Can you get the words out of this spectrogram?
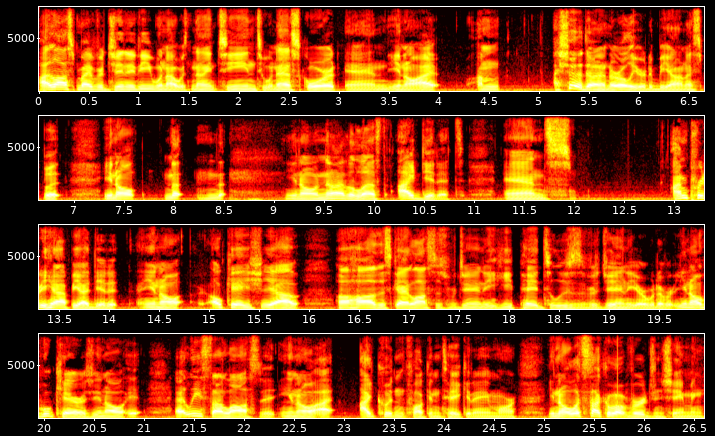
I lost my virginity when I was 19 to an escort and, you know, I, I'm, I should have done it earlier, to be honest, but, you know, you know, nonetheless, I did it. And I'm pretty happy I did it. You know, okay, yeah, haha, this guy lost his virginity. He paid to lose his virginity or whatever. You know, who cares? You know, it, at least I lost it. You know, I, I couldn't fucking take it anymore. You know, let's talk about virgin shaming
